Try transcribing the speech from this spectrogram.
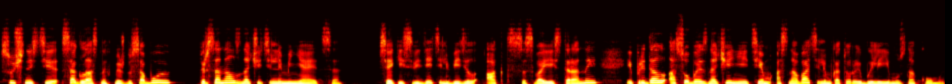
в сущности согласных между собою, персонал значительно меняется. Всякий свидетель видел акт со своей стороны и придал особое значение тем основателям, которые были ему знакомы.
